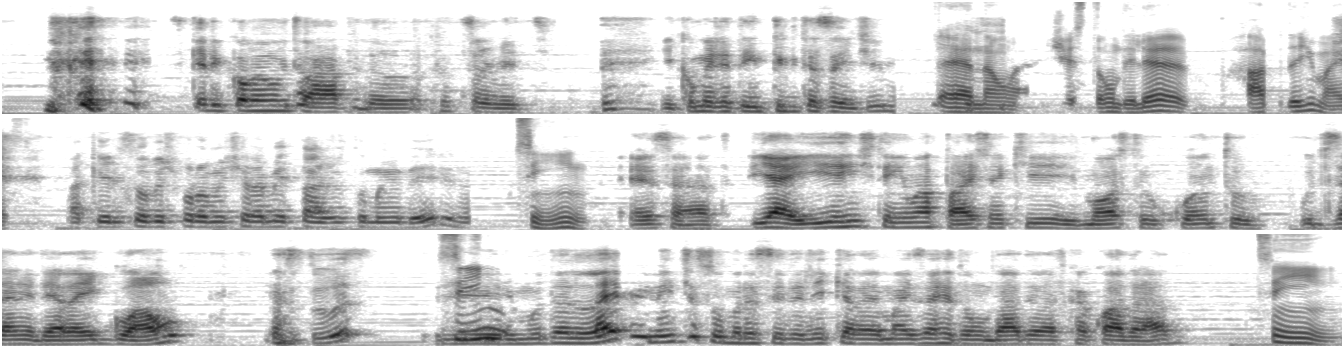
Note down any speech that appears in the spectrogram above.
Diz que ele come muito rápido o sorvete. E como ele tem 30 centímetros. É, não, a digestão dele é rápida demais. Aquele sorvete provavelmente era metade do tamanho dele, né? Sim, Exato. E aí a gente tem uma página que mostra o quanto o design dela é igual nas duas. Sim. Ele muda levemente a sobrancelha ali, que ela é mais arredondada e ela fica quadrada. sim.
